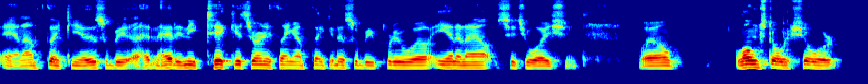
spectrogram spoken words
And I'm thinking, you know, this will be, I hadn't had any tickets or anything. I'm thinking this will be pretty well in and out situation. Well, long story short,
